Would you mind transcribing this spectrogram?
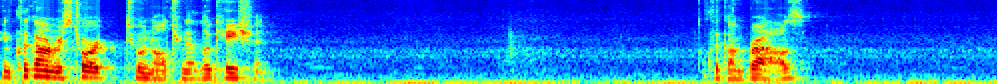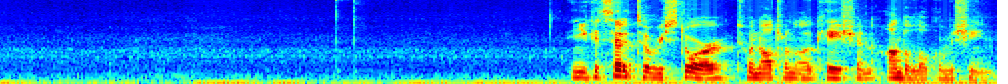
and click on Restore to an alternate location. Click on Browse. And you can set it to restore to an alternate location on the local machine.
